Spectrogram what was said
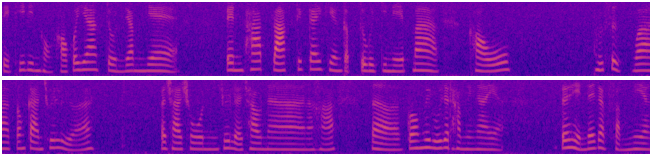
ติดที่ดินของเขาก็ยากจนย่ำแย่ เป็นภาพลักษณ์ที่ใกล้เคียงกับตุรกีเนฟมาก เขารู้สึกว่าต้องการช่วยเหลือ ประชาชนช่วยเหลือชาวนานะคะ แต่ก็ไม่รู้จะทำยังไงอะ่ะจะเห็นได้จากสำเนียง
